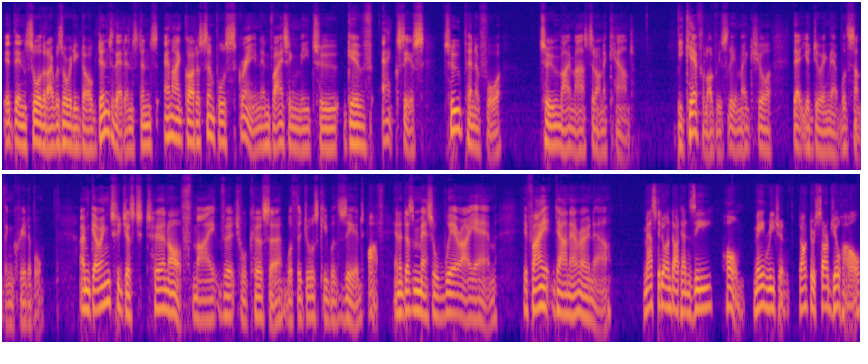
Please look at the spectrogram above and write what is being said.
It then saw that I was already logged into that instance, and I got a simple screen inviting me to give access to Pinafore to my Mastodon account. Be careful, obviously, and make sure that you're doing that with something credible. I'm going to just turn off my virtual cursor with the JAWS key with Z, Off. and it doesn't matter where I am. If I down arrow now, Mastodon.nz, home, main region. Dr. Sarb Johal,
